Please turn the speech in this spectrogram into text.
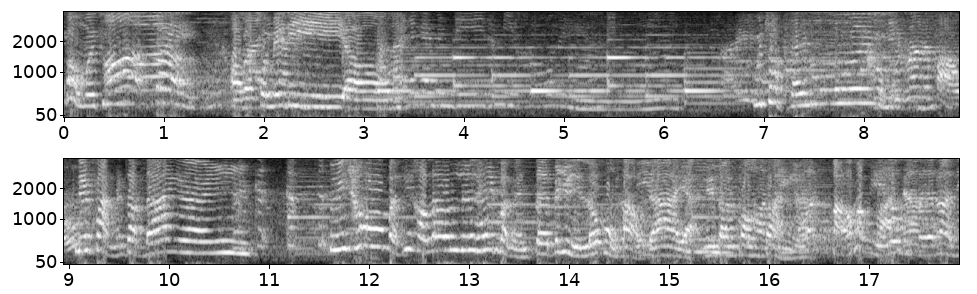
เป่ามาช่วยเอาไปคนไม่ดีอ๋อฝันร้ายจะกลายเป็นดีถ้ามีเขาอะไรอย่างเงี้ยอุ้ยจับได้ด้วยขอบคุณมากนะเป๋าในฝันมันจับได้ไงก็ก็ก็เฮ้ยชอบแบบที่เขาเล่าเรื่องให้แบบเหมือนเติร์ดไปอยู่ในโลกของเป่าได้อะในตอนความฝันอะเป่าเขาอยู่ในโลกของเติร์ดหรอใน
